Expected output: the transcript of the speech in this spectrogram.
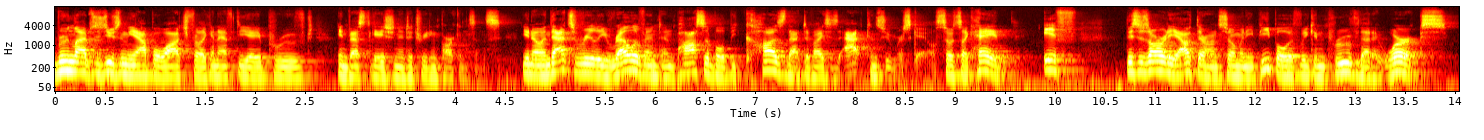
Rune Labs is using the Apple Watch for like an FDA-approved investigation into treating Parkinson's. You know, and that's really relevant and possible because that device is at consumer scale. So it's like, hey, if this is already out there on so many people, if we can prove that it works,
